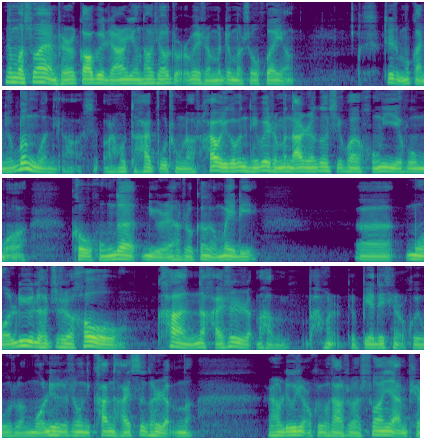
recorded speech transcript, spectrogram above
那么双眼皮、高鼻梁、樱桃小嘴为什么这么受欢迎？这怎么感觉问过你啊？然后他还补充了，还有一个问题，为什么男人更喜欢红衣服抹？口红的女人说更有魅力，呃，抹绿了之后看那还是人吗？就别的听友回复说抹绿了之后你看的还是个人吗？然后刘景回复他说双眼皮、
